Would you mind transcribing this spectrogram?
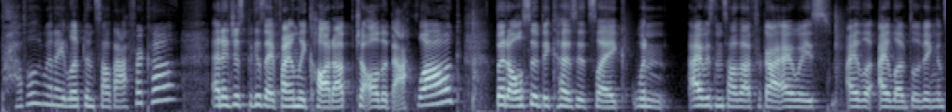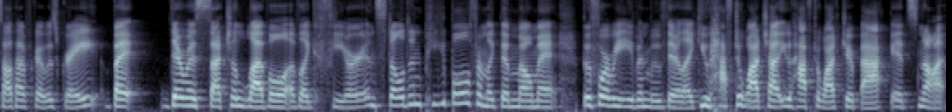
probably when I lived in South Africa. And it just because I finally caught up to all the backlog, but also because it's like when I was in South Africa, I always, I, lo- I loved living in South Africa. It was great. But there was such a level of like fear instilled in people from like the moment before we even moved there. Like, you have to watch out, you have to watch your back. It's not,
